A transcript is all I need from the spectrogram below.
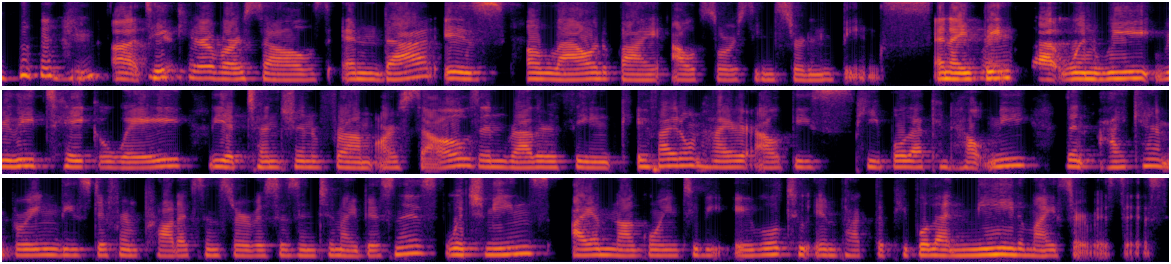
Mm-hmm. uh, take yeah. care of ourselves. And that is allowed by outsourcing certain things. And I right. think that when we really take away the attention from ourselves and rather think if I don't hire out these people that can help me, then I can't bring these different products and services into my business, which means I am not going to be able to impact the people that need my services.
